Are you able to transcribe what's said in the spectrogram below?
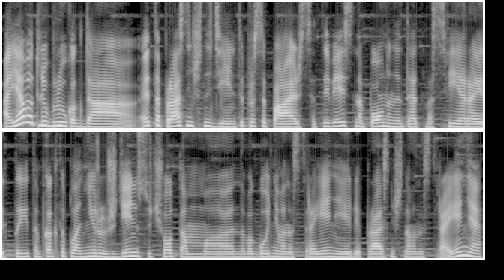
А я вот люблю, когда это праздничный день, ты просыпаешься, ты весь наполнен этой атмосферой, ты там как-то планируешь день с учетом э, новогоднего настроения или праздничного настроения,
